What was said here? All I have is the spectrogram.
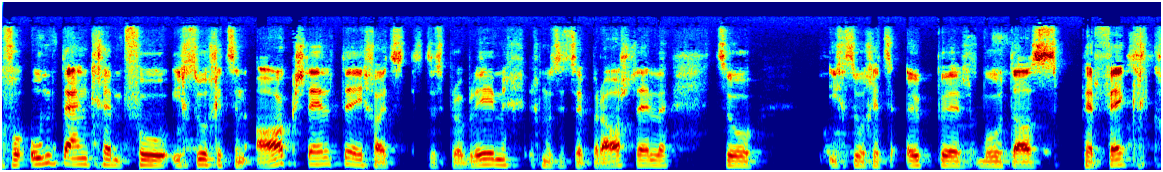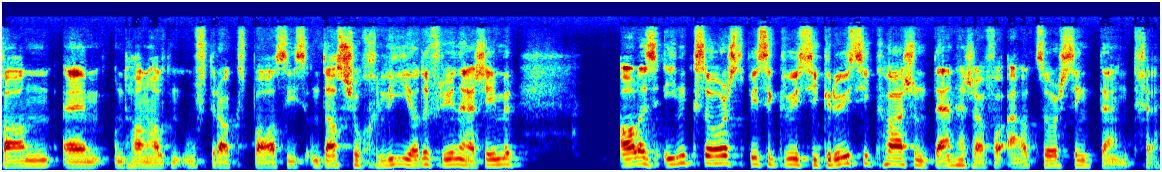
von umdenken von, ich suche jetzt einen Angestellten, ich habe jetzt das Problem, ich, ich muss jetzt jemanden anstellen, zu, ich suche jetzt jemanden, der das perfekt kann ähm, und habe halt eine Auftragsbasis. Und das schon klein, oder? Früher hast du immer alles ingesourced, bis du eine gewisse Größe hast und dann hast du auch von Outsourcing denken.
